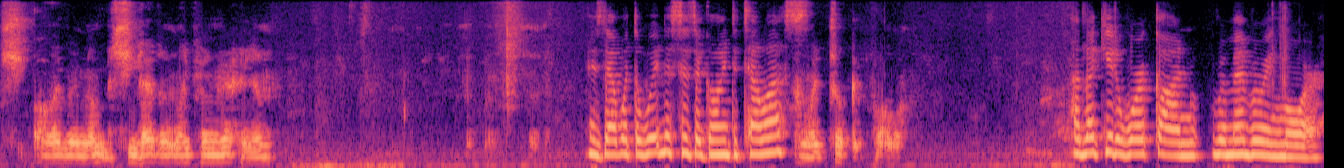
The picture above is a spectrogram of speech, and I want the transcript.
She, all I remember, she had a knife in her hand. Is that what the witnesses are going to tell us? Oh, I took it her. I'd like you to work on remembering more.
